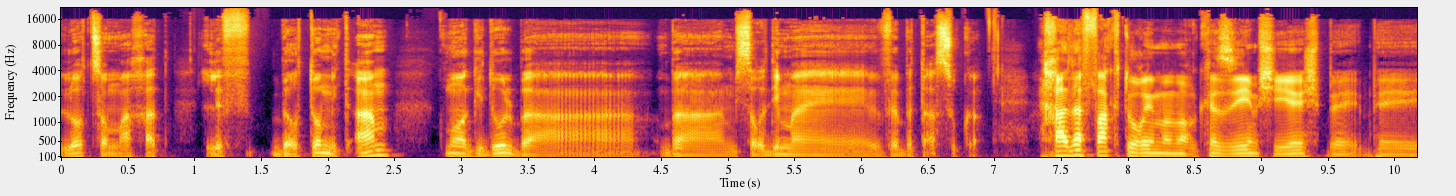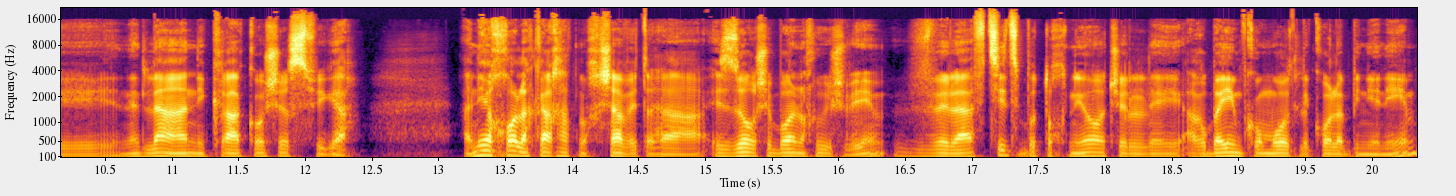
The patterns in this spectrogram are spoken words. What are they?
לא צומחת לפ, באותו מתאם כמו הגידול ב, במשרדים אה, ובתעסוקה. אחד הפקטורים המרכזיים שיש בנדל"ן נקרא כושר ספיגה. אני יכול לקחת עכשיו את האזור שבו אנחנו יושבים ולהפציץ בו תוכניות של 40 אה, קומות לכל הבניינים.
